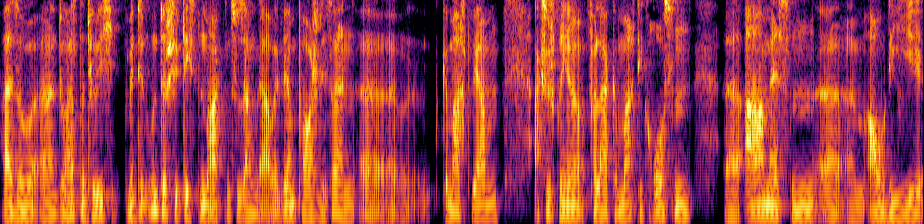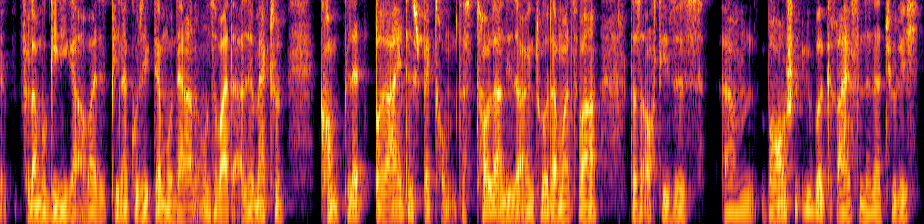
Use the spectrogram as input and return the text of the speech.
Also äh, du hast natürlich mit den unterschiedlichsten Marken zusammengearbeitet. Wir haben Porsche Design äh, gemacht, wir haben Axel Springer Verlag gemacht, die großen äh, A-Messen, äh, ähm, Audi, für Lamborghini gearbeitet, Pinakothek der Moderne und so weiter. Also ihr merkt schon, komplett breites Spektrum. Das Tolle an dieser Agentur damals war, dass auch dieses ähm, branchenübergreifende natürlich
